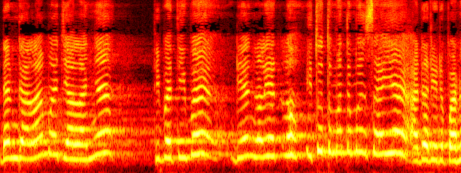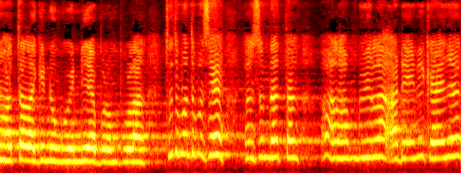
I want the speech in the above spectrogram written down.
dan gak lama jalannya Tiba-tiba dia ngelihat, loh itu teman-teman saya ada di depan hotel lagi nungguin dia belum pulang. Itu teman-teman saya langsung datang. Alhamdulillah ada ini kayaknya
